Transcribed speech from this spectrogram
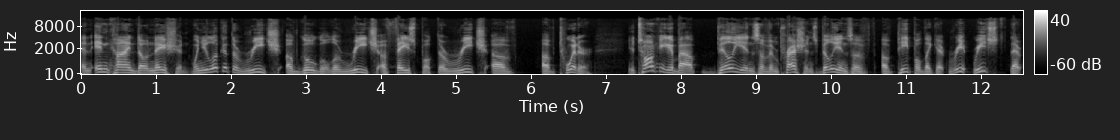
an in kind donation. When you look at the reach of Google, the reach of Facebook, the reach of, of Twitter, you're talking about billions of impressions, billions of, of people that get re- reached that,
